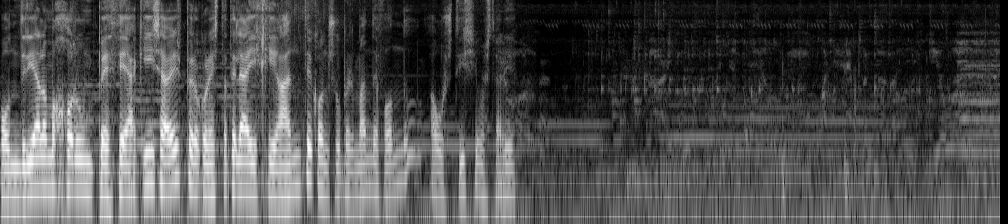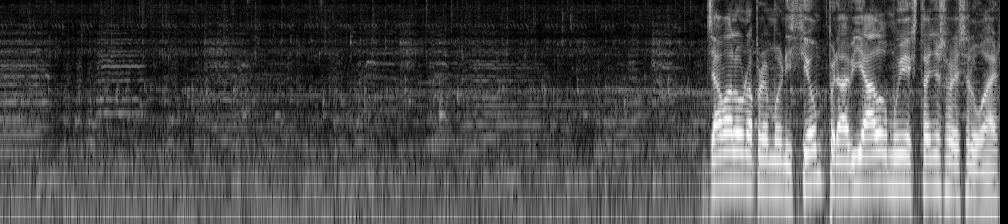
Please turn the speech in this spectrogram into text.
Pondría a lo mejor un PC aquí, ¿sabéis? Pero con esta tele ahí gigante, con Superman de fondo. A gustísimo estaría. Llámalo una premonición, pero había algo muy extraño sobre ese lugar.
